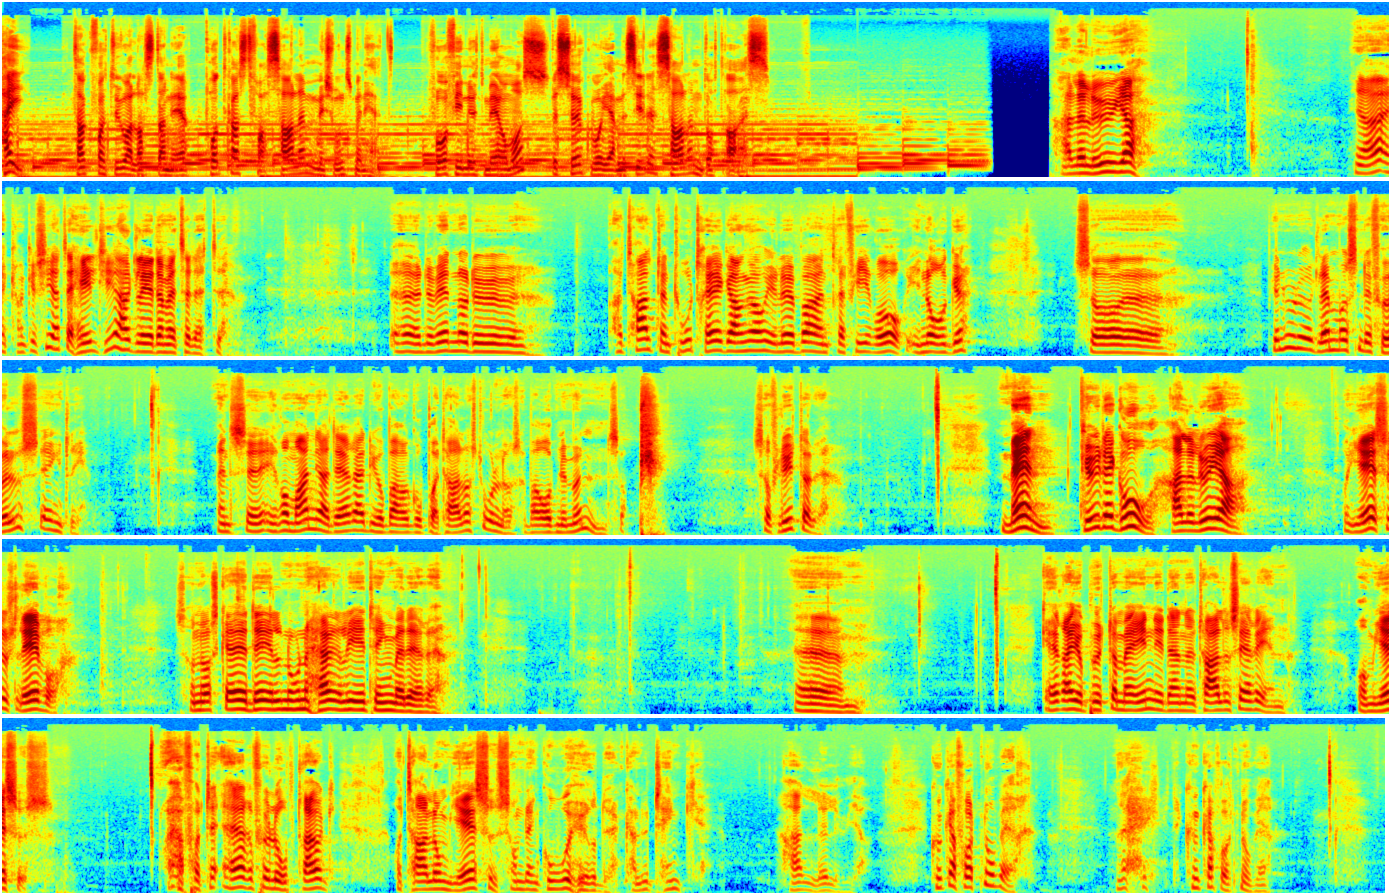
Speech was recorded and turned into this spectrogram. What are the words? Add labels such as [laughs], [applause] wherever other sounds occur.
Hei! Takk for at du har lasta ned podkast fra Salem misjonsmyndighet. For å finne ut mer om oss, besøk vår hjemmeside salem.as. Halleluja. Ja, jeg kan ikke si at jeg hele tida har gleda meg til dette. Eh, Du vet når du har talt den to-tre ganger i løpet av en tre-fire år i Norge, så eh, begynner du å glemme åssen det føles egentlig. Mens eh, i Romania der er det jo bare å gå på talerstolen og så bare åpne munnen, så, så flyter det. Men Gud er god. Halleluja. Og Jesus lever. Så nå skal jeg dele noen herlige ting med dere. Um, Geir har jo putta meg inn i denne taleserien om Jesus. Og jeg har fått det ærefulle oppdrag å tale om Jesus som den gode hyrde. Kan du tenke? Halleluja. Kunne ikke ha fått noe bedre. Nei, det kunne ikke ha fått noe bedre.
